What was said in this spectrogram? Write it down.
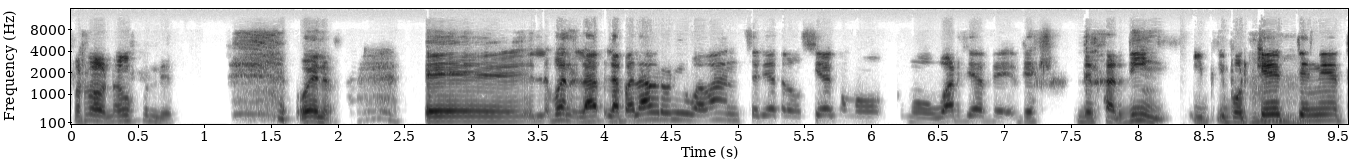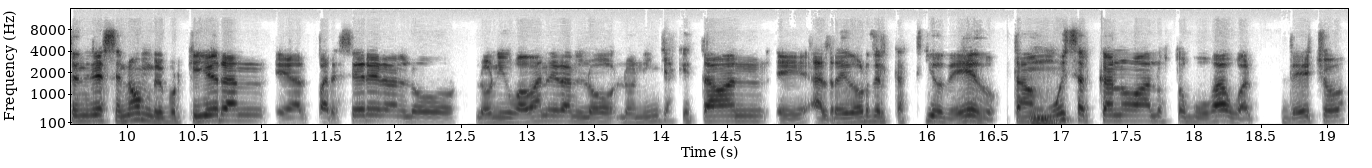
por favor, no confundir. Bueno, eh, bueno la, la, palabra Oniwaban sería traducida como, como guardias de, del jardín. ¿Y, por qué ah. tenía, tendría ese nombre? Porque ellos eran, eh, al parecer, eran los lo Oniwaban eran los ninjas que estaban eh, alrededor del castillo de Edo. Estaban mm. muy cercanos a los Tokugawa. De hecho,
